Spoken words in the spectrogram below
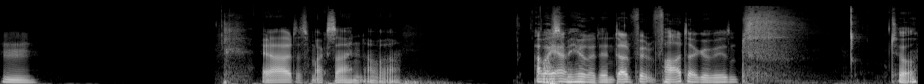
Hm. Ja, das mag sein, aber, aber was ja. wäre denn dann für ein Vater gewesen? Tja.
